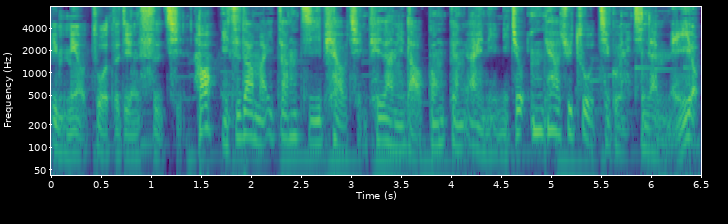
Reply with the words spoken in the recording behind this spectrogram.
并没有做这件事情。好，你知道吗？一张机票钱可以让你老公更爱你，你就应该要去做。结果你竟然没有。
